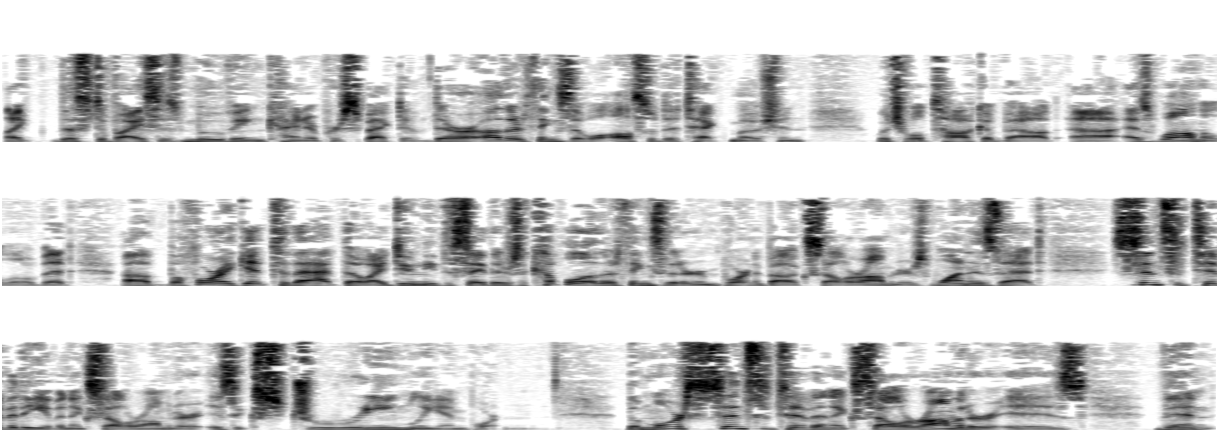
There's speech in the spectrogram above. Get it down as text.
like this device is moving kind of perspective. There are other things that will also detect motion, which we'll talk about uh, as well in a little bit. Uh, before I get to that, though, I do need to say there's a couple other things that are important about accelerometers. One is that sensitivity of an accelerometer is extremely important. The more sensitive an accelerometer is, then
